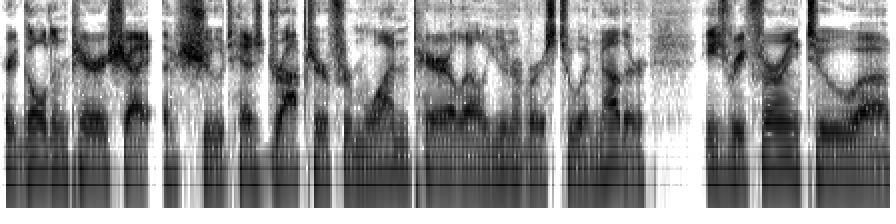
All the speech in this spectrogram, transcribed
Her golden parachute has dropped her from one parallel universe to another. He's referring to." Uh,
